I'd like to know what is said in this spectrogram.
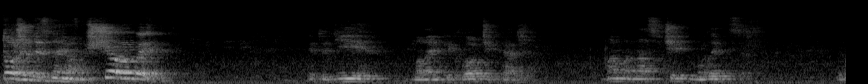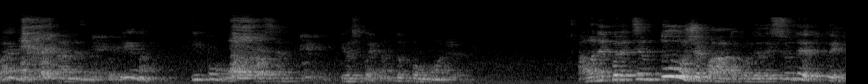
Теж незнайоме. Що робити? І тоді маленький хлопчик каже, мама нас вчить молитися. Давай ми постанемо на коліна і помолимося. І Господь нам допоможе. А вони перед цим дуже багато ходили сюди, туди.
